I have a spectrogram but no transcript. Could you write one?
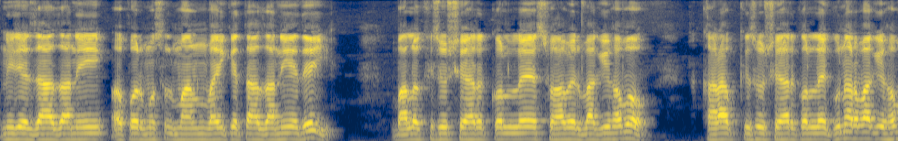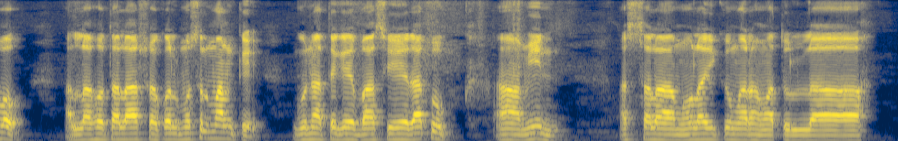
নিজে যা জানি, অপর মুসলমান ভাইকে তা জানিয়ে দেই। ভালো কিছু শেয়ার করলে সোয়াবের বাগি হব, খারাপ কিছু শেয়ার করলে গুনার বাগি হব। আল্লাহ তালা সকল মুসলমানকে গুণা থেকে বাঁচিয়ে রাখুক। আমিন। আসসালামু আলাইকুম রহমতুল্লাহ।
